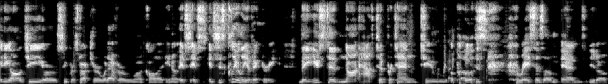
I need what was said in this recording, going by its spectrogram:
ideology or superstructure or whatever we want to call it, you know, it's, it's, it's just clearly a victory they used to not have to pretend to oppose racism and you know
